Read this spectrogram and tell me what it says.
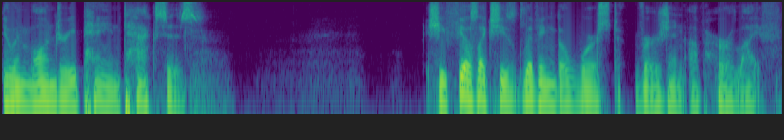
doing laundry, paying taxes. She feels like she's living the worst version of her life.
